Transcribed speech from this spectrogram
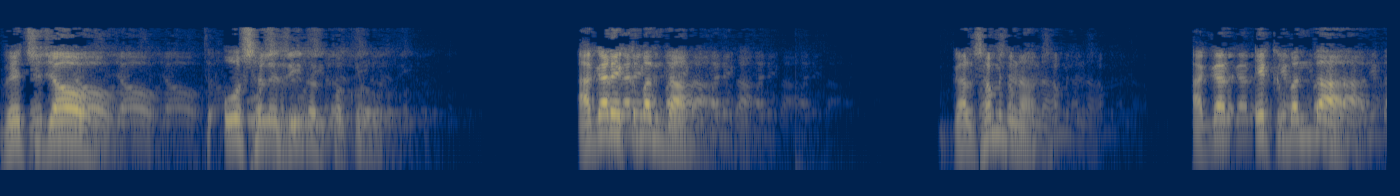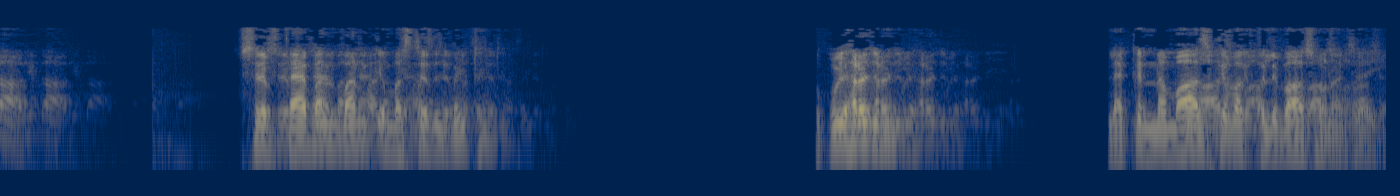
وچ جاؤ تو اس لیے زینت پکڑو۔ اگر ایک بندہ گل سمجھنا، اگر ایک بندہ صرف تیبند بن کے مسجد بیٹھے، تو کوئی حرج نہیں، لیکن نماز کے وقت لباس ہونا چاہیے۔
